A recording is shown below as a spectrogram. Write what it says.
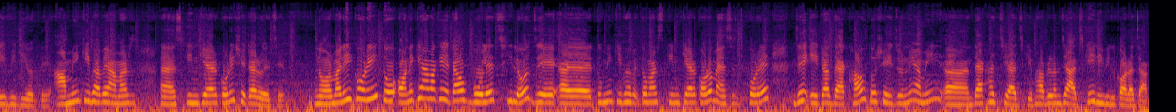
এই ভিডিওতে। আমি কীভাবে আমার স্কিন কেয়ার করি, সেটা রয়েছে। নর্মালি করি, তো অনেকে আমাকে এটাও বলেছিল যে তুমি কীভাবে তোমার স্কিন কেয়ার করো মেসেজ করে যে, এটা দেখাও। তো সেই জন্যই আমি দেখাচ্ছি আজকে। ভাবলাম যে আজকেই রিভিল করা যাক।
